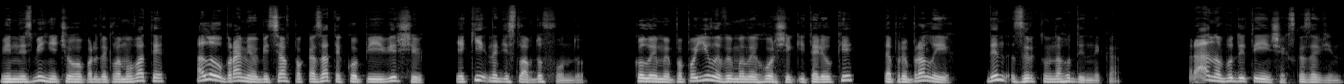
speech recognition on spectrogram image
Він не зміг нічого продекламувати, але у брамі обіцяв показати копії віршів, які надіслав до фонду. Коли ми попоїли, вимили горщик і тарілки та прибрали їх, Ден зиркнув на годинника. Рано будити інших, сказав він,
